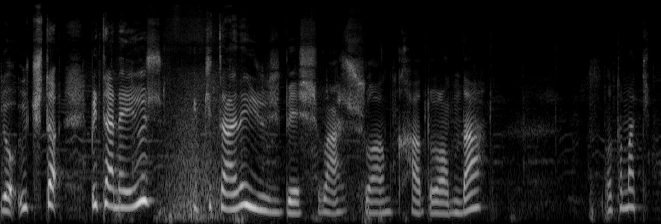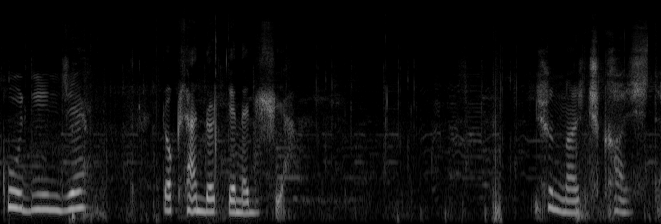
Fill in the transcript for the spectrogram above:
yok 3 ta bir tane 100 iki tane 105 var şu an kadromda. Otomatik kur deyince 94 gene düşüyor. Şunlar çıkar işte.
